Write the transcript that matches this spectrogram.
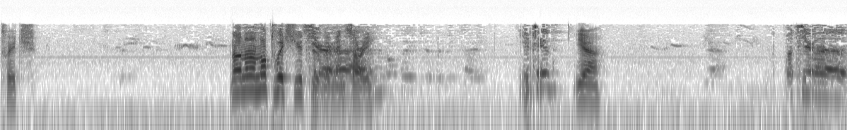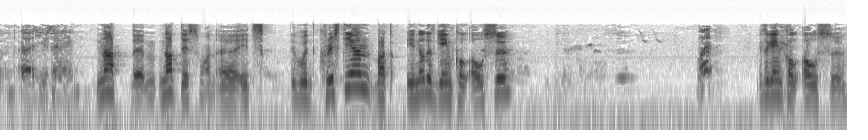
Twitch. No, no, no, not Twitch. YouTube. Your, I mean, uh, sorry. YouTube. Yeah. What's your uh, uh, username? Not. Uh, not this one. Uh, it's with Kristian, but you know that game called Osu. What? It's a game called Osu.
